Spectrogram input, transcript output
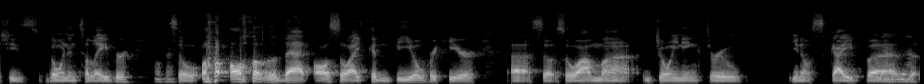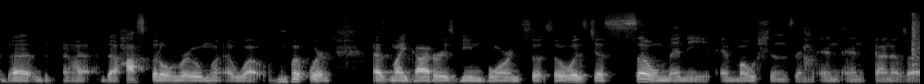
she's going into labor. Okay. So all of that also, I couldn't be over here. so, so I'm joining through you know Skype uh, yeah, yeah. the the, uh, the hospital room uh, what, where as my daughter is being born. So so it was just so many emotions and and and kind of a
